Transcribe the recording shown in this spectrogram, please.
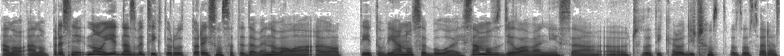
áno, áno, presne. No jedna z vecí, ktorú, ktorej som sa teda venovala tieto Vianoce, bolo aj samovzdelávanie sa, čo sa týka rodičovstva zase raz.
